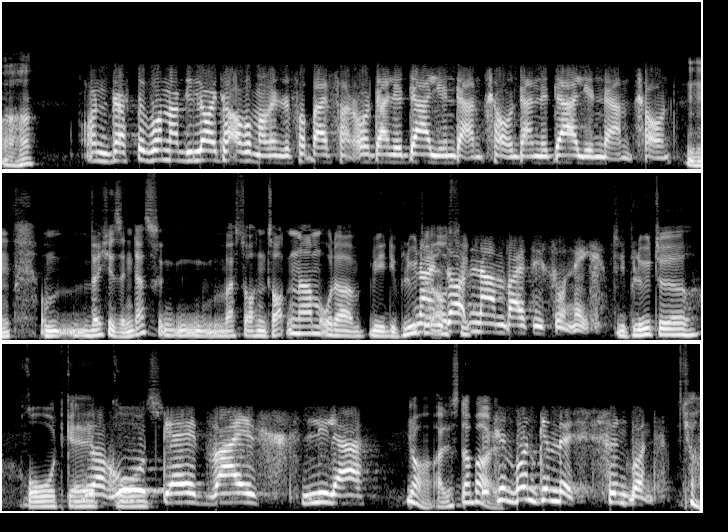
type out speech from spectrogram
Aha. Und das bewundern die Leute auch immer, wenn sie vorbeifahren. Oh, deine Dahlien da am Zaun, deine Dahlien da am Zaun. Mhm. Und welche sind das? Weißt du auch einen Sortennamen oder wie die Blüte Nein, aussieht? Sortennamen weiß ich so nicht. Die Blüte, rot, gelb, Ja, rot, groß. gelb, weiß, lila. Ja, alles dabei. Bisschen bunt gemischt, schön bunt. Ja,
